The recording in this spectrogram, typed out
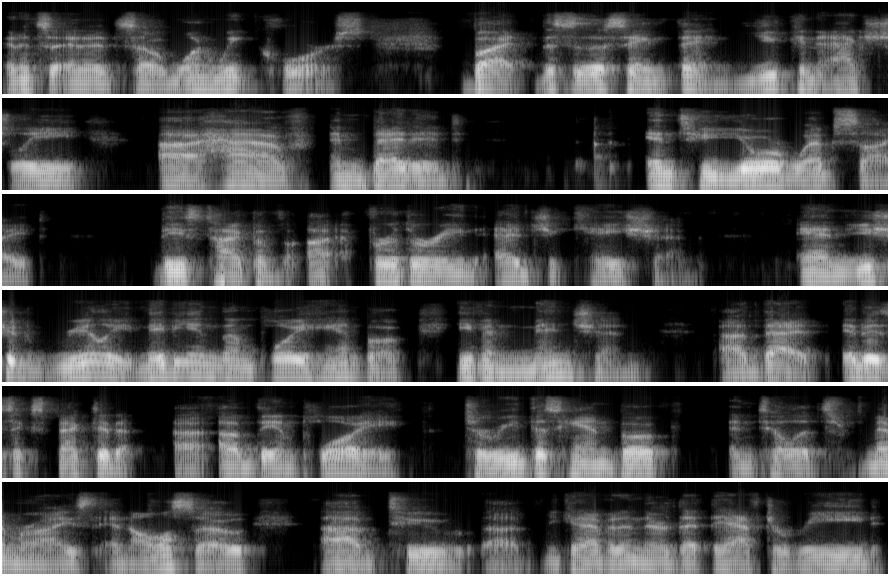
And it's and it's a one week course, but this is the same thing. You can actually uh, have embedded into your website these type of uh, furthering education, and you should really maybe in the employee handbook even mention uh, that it is expected uh, of the employee to read this handbook until it's memorized. And also uh, to uh, you can have it in there that they have to read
